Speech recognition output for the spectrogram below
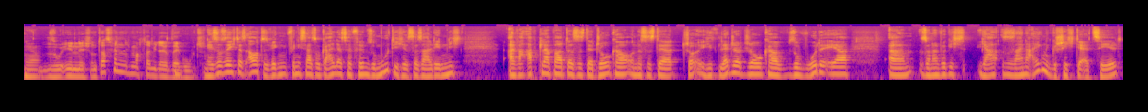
ja. so ähnlich. Und das finde ich, macht er wieder sehr gut. Nee, so sehe ich das auch. Deswegen finde ich es ja so geil, dass der Film so mutig ist, dass er halt eben nicht einfach abklappert, das ist der Joker und das ist der jo Heath Ledger Joker, so wurde er, ähm, sondern wirklich, ja, so seine eigene Geschichte erzählt.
